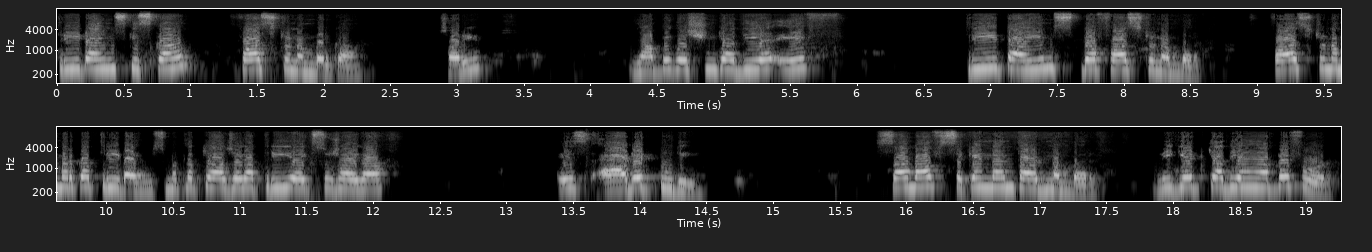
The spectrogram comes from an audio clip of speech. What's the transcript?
three times किसका? फ़र्स्ट नंबर का। सॉरी यहाँ पे क्वेश्चन क्या दिया if three times the first number first number का थ्री टाइम्स मतलब क्या हो जाएगा? थ्री एक्स हो जाएगा। Is added to the sum of second and third number we get क्या दिया है यहाँ पे? फोर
